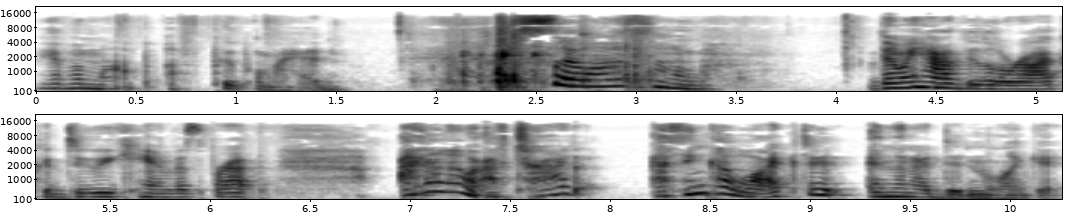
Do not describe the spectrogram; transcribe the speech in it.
We have a mop of poop on my head. So awesome. Then we have the Lorac Dewy Canvas Prep. I don't know. I've tried, I think I liked it and then I didn't like it.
